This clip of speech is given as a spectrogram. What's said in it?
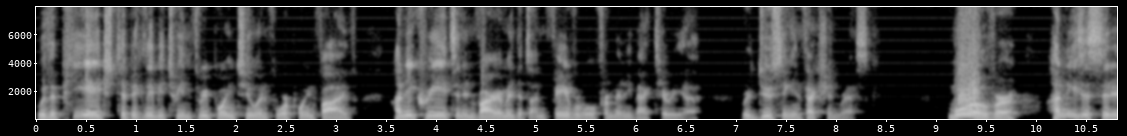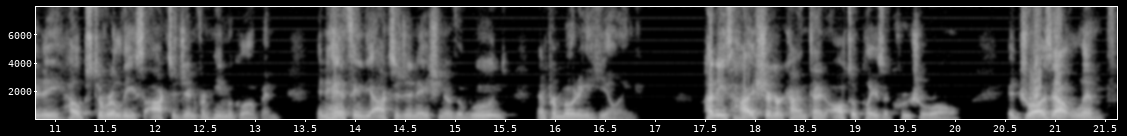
With a pH typically between 3.2 and 4.5, honey creates an environment that's unfavorable for many bacteria, reducing infection risk. Moreover, honey's acidity helps to release oxygen from hemoglobin, enhancing the oxygenation of the wound and promoting healing. Honey's high sugar content also plays a crucial role. It draws out lymph,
